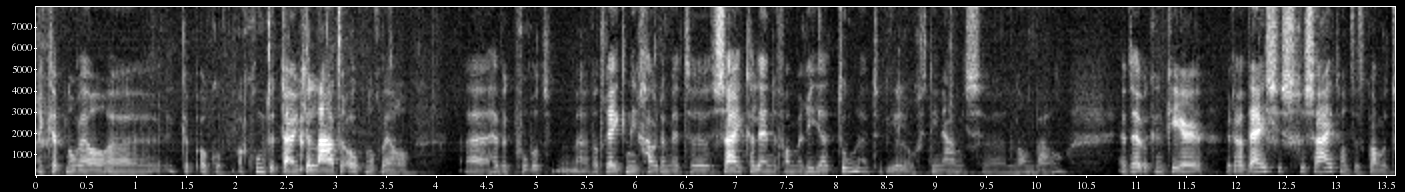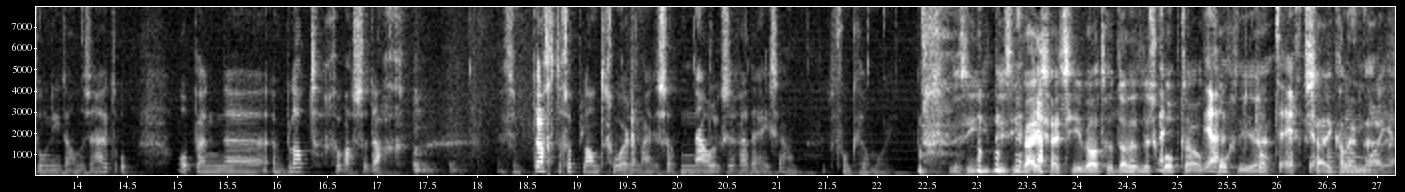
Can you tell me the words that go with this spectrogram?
Ik heb nog wel, eh, ik heb ook op een groentetuintje later ook nog wel, eh, heb ik bijvoorbeeld wat rekening gehouden met de zaaikalender van Maria Toen uit de biologisch dynamische landbouw. En toen heb ik een keer radijsjes gezaaid, want het kwam er toen niet anders uit, op, op een, een bladgewassen dag. Het is een prachtige plant geworden, maar er zat nauwelijks een radijs aan. Dat vond ik heel mooi. Dus die, dus die wijsheid zie je wel terug dat het dus klopt ook, ja, volgens dat die eh, klopt echt. Ja, heel mooi, ja.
